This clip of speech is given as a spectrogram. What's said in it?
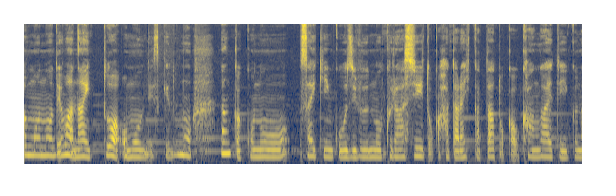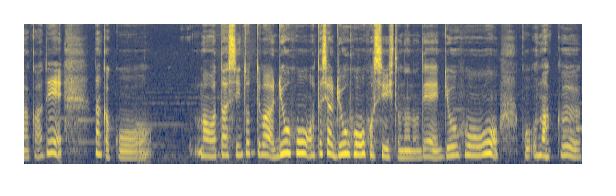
うものではないとは思うんですけどもなんかこの最近こう自分の暮らしとか働き方とかを考えていく中でなんかこうまあ私にとっては両方私は両方欲しい人なので両方をこううまく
